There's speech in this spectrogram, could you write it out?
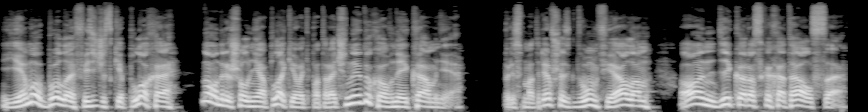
Ему было физически плохо, но он решил не оплакивать потраченные духовные камни. Присмотревшись к двум фиалам, он дико расхохотался.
